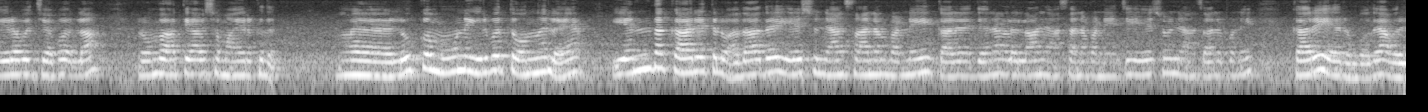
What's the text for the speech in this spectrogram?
இரவு ஜபம் எல்லாம் ரொம்ப அத்தியாவசியமாக இருக்குது. லூக்க மூணு இருபத்தொன்னில் எந்த காரியத்திலும் அதாவது இயேசு ஞானஸ்நானம் பண்ணி கரை ஜனங்களெல்லாம் ஞானஸ்நானம் பண்ணிச்சு இயேசு ஞானஸ்நானம் பண்ணி கரை ஏறும்போது அவர்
